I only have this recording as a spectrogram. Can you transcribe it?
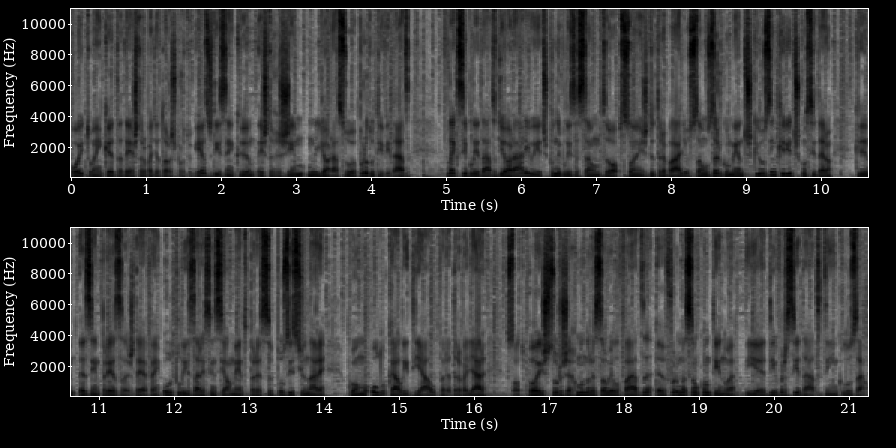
8 em cada 10 trabalhadores portugueses dizem que este regime melhora a sua produtividade. Flexibilidade de horário e disponibilização de opções de trabalho são os argumentos que os inquiridos consideram que as empresas devem utilizar essencialmente para se posicionarem como o local ideal para trabalhar. Só depois surge a remuneração elevada, a formação contínua e a diversidade de inclusão.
